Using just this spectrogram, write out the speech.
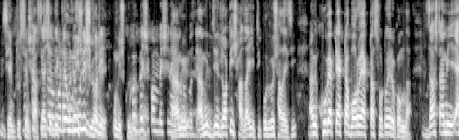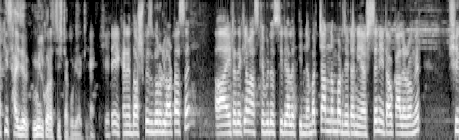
সেম টু সেম কাছে এসে দেখলে উনিশ কুড়ি উনিশ কুড়ি বেশি কম বেশি না হ্যাঁ, আমি আমি যে লটি সাজাই ইতিপূর্বে সাজাইছি আমি খুব একটা একটা বড় একটা ছোট এরকম না। জাস্ট আমি একই সাইজের মিল করার চেষ্টা করি আর কি। হ্যাঁ, সেটাই এখানে দশ পিস গরুর লট আছে। আর এটা দেখলাম আজকে ভিডিও সিরিয়ালের তিন নাম্বার চার নাম্বার যেটা নিয়ে আসছেন এটাও কালো রঙের। শিং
